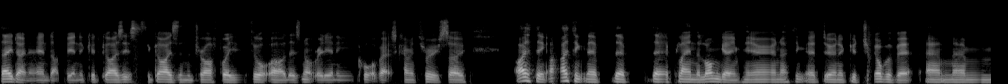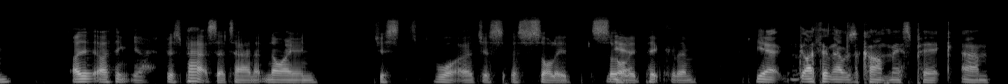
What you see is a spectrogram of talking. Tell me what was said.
They don't end up being the good guys. It's the guys in the draft where you thought, oh, there's not really any quarterbacks coming through. So, I think I think they're they're they're playing the long game here, and I think they're doing a good job of it. And um, I I think yeah, just Pat Surtain at nine, just what a just a solid solid pick for them. Yeah, I think that was a can't miss pick. Um,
